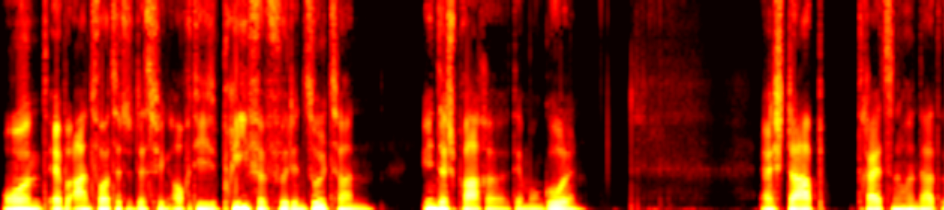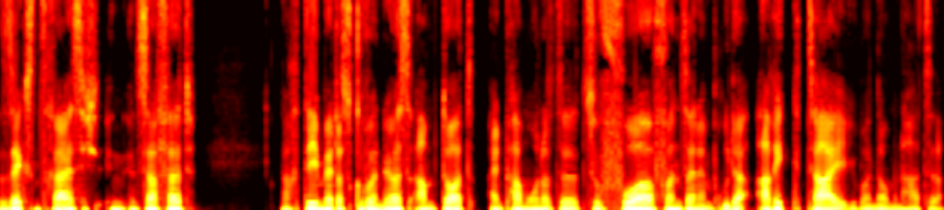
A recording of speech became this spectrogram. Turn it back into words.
Und er beantwortete deswegen auch die Briefe für den Sultan in der Sprache der Mongolen. Er starb 1336 in, in Safed, nachdem er das Gouverneursamt dort ein paar Monate zuvor von seinem Bruder Arik Tai übernommen hatte.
